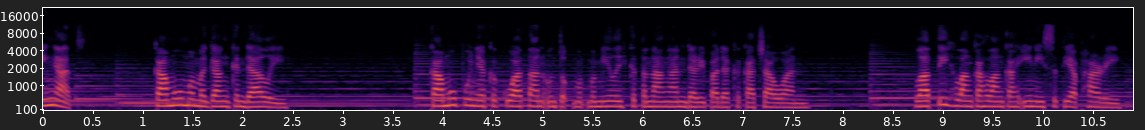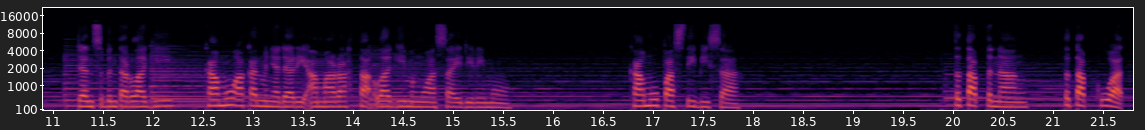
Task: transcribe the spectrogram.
Ingat, kamu memegang kendali. Kamu punya kekuatan untuk memilih ketenangan daripada kekacauan. Latih langkah-langkah ini setiap hari, dan sebentar lagi kamu akan menyadari amarah tak lagi menguasai dirimu. Kamu pasti bisa. Tetap tenang, tetap kuat,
